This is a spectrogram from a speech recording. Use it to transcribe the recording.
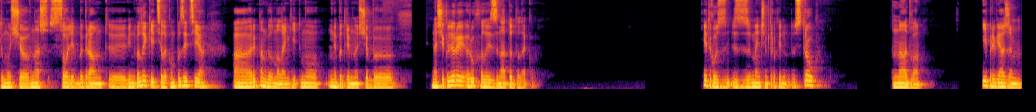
тому що в наш solid background е, він великий, ціла композиція, а ректангл маленький, тому не потрібно, щоб е, наші кольори рухались занадто далеко. І також зменшимо трохи stroke на 2. І прив'яжемо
